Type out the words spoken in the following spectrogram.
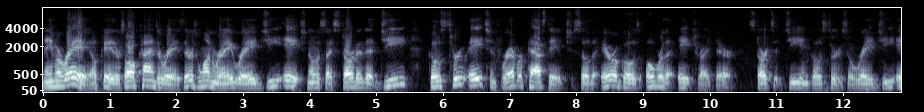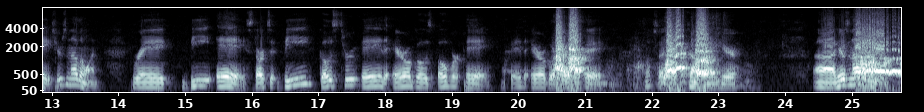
Name a ray. Okay, there's all kinds of rays. There's one ray, ray GH. Notice I started at G, goes through H, and forever past H. So the arrow goes over the H right there. Starts at G and goes through. So ray GH. Here's another one. Ray BA. Starts at B, goes through A, the arrow goes over A. Okay, the arrow goes over A. Oops, I got company here. Uh, here's another one.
